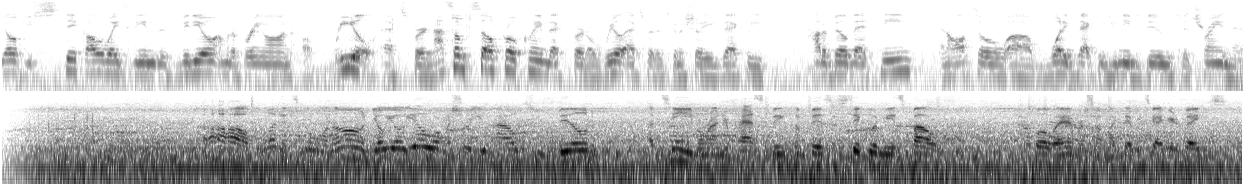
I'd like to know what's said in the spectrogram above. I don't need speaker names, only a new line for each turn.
Yo, if you stick all the way to the end of this video, I'm gonna bring on a real expert, not some self-proclaimed expert, a real expert that's gonna show you exactly how to build that team and also uh, what exactly you need to do to train them. Oh, what is going on? Yo, yo, yo, I'm gonna show you how to build a team around your passive income business. Stick with me, it's about 12 a.m. or something like that. We just got here to Vegas.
